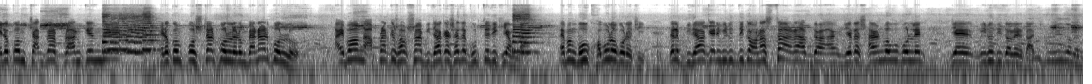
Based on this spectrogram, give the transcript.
এরকম চাকদার প্রাণকেন্দ্রে এরকম পোস্টার পড়ল এরকম ব্যানার পড়ল এবং আপনাকে সবসময় বিধায়কের সাথে ঘুরতে দেখি আমরা এবং বহু খবরও করেছি। তাহলে বিধায়কের বিরুদ্ধে কি অনাস্থা? আর যেটা সায়নবাবু বললেন যে বিরোধী দলের কাজ। বিরোধী দলের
